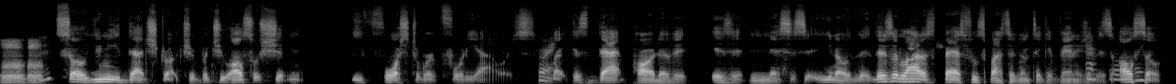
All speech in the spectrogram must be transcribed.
Mhm. So you need that structure, but you also shouldn't be forced to work 40 hours. Correct. Like, because that part of it isn't necessary. You know, th- there's a lot of fast food spots that are going to take advantage of this. Also,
